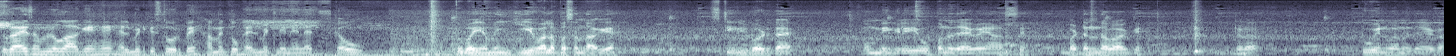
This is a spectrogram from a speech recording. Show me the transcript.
तो गाइज़ हम लोग आ गए हैं हेलमेट के स्टोर पे। हमें दो हेलमेट लेने हैं। लेट्स गो तो भाई हमें ये वाला पसंद आ गया। स्टील बर्ड का है। मम्मी के लिए ओपन हो जाएगा यहाँ से। बटन दबा के। टड़ा टू इन वन हो जाएगा।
